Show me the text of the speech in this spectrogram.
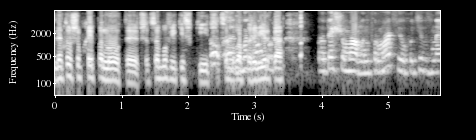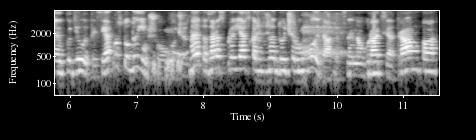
Для того, щоб хайпанути, чи це був якийсь вкид, чи Ну, це е, була перевірка. про те, що мав інформацію, хотів з нею поділитися. Я просто до іншого хочу. Знаєте, зараз прив'язка вже до чергової дати. Це інаугурація Трампа,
